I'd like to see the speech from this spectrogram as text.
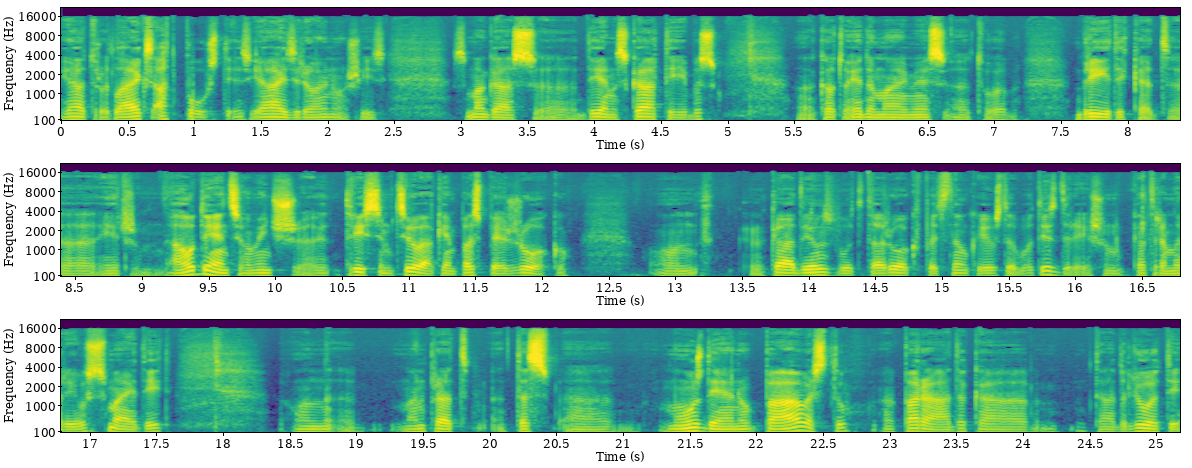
jāatrod laiks atpūsties, jāizrauj no šīs smagās dienas kārtības, Kaut vai iedomājamies uh, to brīdi, kad uh, ir audience un viņš 300 uh, cilvēkiem paspiež roku. Un kāda jums būtu tā roka pēc tam, ka jūs to būtu izdarījuši, un katram arī uzsmaidīt. Un, manuprāt, tas mūsdienu pāvestu parāda kā tādu ļoti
